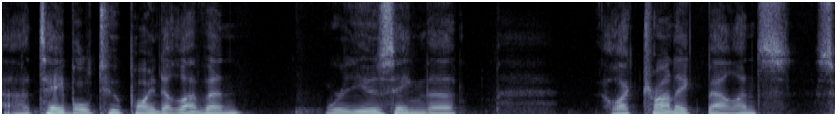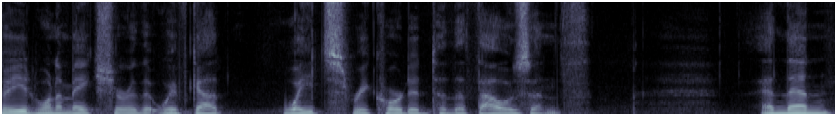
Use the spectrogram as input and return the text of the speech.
uh, table 2.11, we're using the electronic balance, so you'd want to make sure that we've got weights recorded to the thousandth. And then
